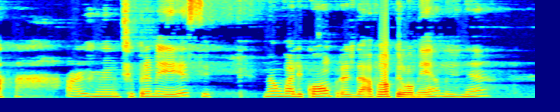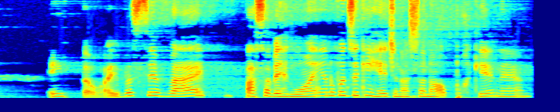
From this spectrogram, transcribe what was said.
Ai, gente, o prêmio é esse. Não vale compras da Van, pelo menos, né? Então, aí você vai, passa vergonha, não vou dizer que em rede nacional, porque, né,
